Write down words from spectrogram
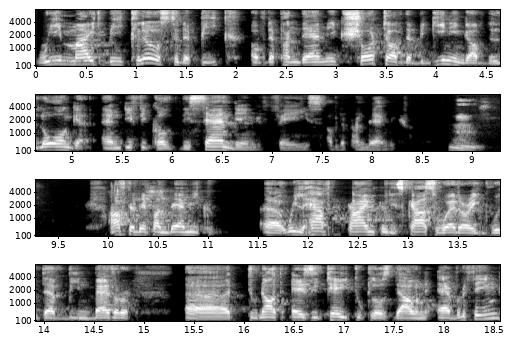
We might be close to the peak of the pandemic, short of the beginning of the long and difficult descending phase of the pandemic. Mm. After the pandemic, uh, we'll have time to discuss whether it would have been better uh, to not hesitate to close down everything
